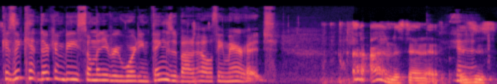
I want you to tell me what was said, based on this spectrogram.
because it can. There can be so many rewarding things about a healthy marriage. I, I understand that. Yeah. It's just.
